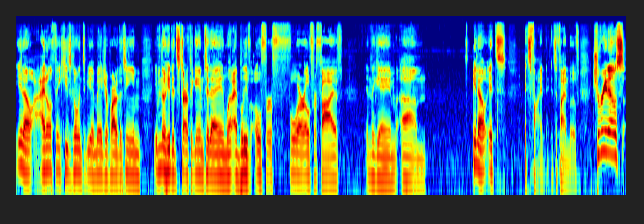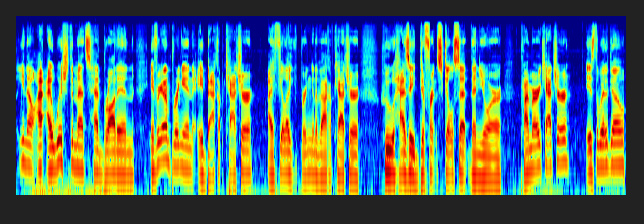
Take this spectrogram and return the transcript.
You know, I don't think he's going to be a major part of the team, even though he did start the game today and went, I believe, 0 for 4, 0 for 5 in the game. Um, you know, it's it's fine. It's a fine move. Chirinos, you know, I, I wish the Mets had brought in. If you're gonna bring in a backup catcher, I feel like bringing in a backup catcher who has a different skill set than your primary catcher is the way to go.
